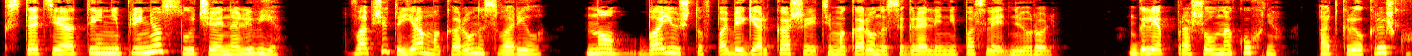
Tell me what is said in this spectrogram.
Кстати, а ты не принес случайно оливье? Вообще-то я макароны сварила. Но боюсь, что в побеге Аркаши эти макароны сыграли не последнюю роль. Глеб прошел на кухню, открыл крышку,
